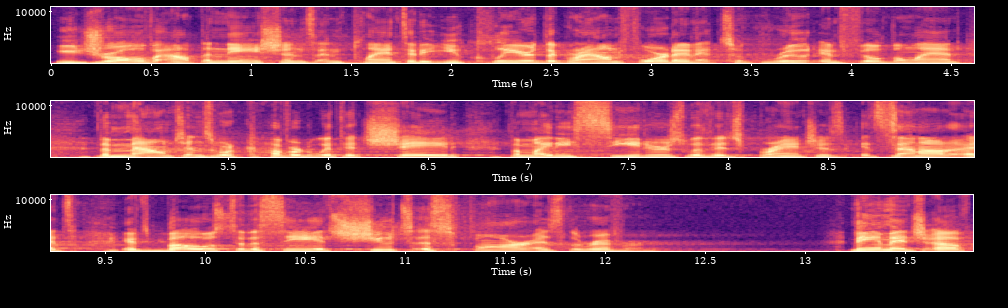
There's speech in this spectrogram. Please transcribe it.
You drove out the nations and planted it. You cleared the ground for it, and it took root and filled the land. The mountains were covered with its shade, the mighty cedars with its branches. It sent out its, its boughs to the sea, its shoots as far as the river. The image of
